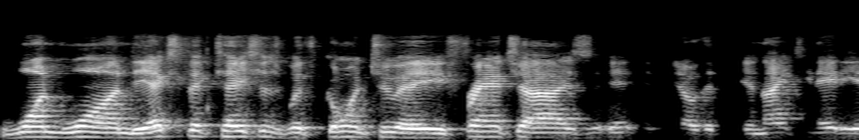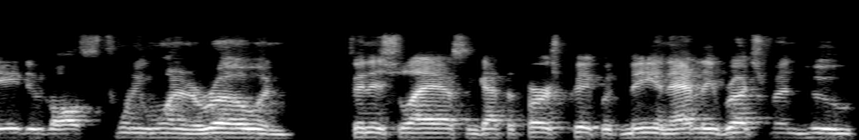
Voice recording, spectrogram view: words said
one one, the expectations with going to a franchise you know, that in 1988 we lost 21 in a row and finished last and got the first pick with me and Adley Rutschman, who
